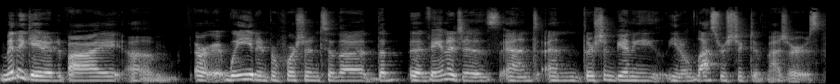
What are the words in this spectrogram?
mitigated by um, or weighed in proportion to the the advantages and and there shouldn't be any you know less restrictive measures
